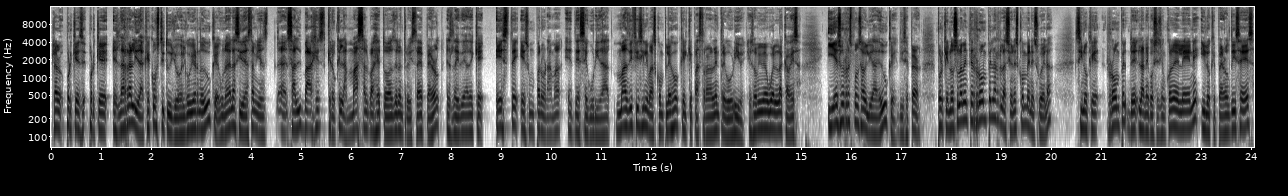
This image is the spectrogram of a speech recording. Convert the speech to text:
Claro, porque es, porque es la realidad que constituyó el gobierno Duque. Una de las ideas también eh, salvajes, creo que la más salvaje de todas de la entrevista de Perry es la idea de que este es un panorama eh, de seguridad más difícil y más complejo que el que Pastrana le entregó Uribe. Eso a mí me vuela la cabeza. Y eso es responsabilidad de Duque, dice Pearl, porque no solamente rompe las relaciones con Venezuela, sino que rompe la negociación con el ELN y lo que Pearl dice es,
